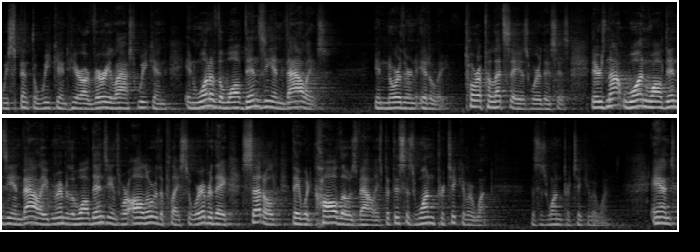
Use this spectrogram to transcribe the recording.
we spent the weekend here, our very last weekend, in one of the Waldensian valleys in northern Italy. Torre Pellice is where this is. There's not one Waldensian valley. Remember, the Waldensians were all over the place, so wherever they settled, they would call those valleys. But this is one particular one. This is one particular one. And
